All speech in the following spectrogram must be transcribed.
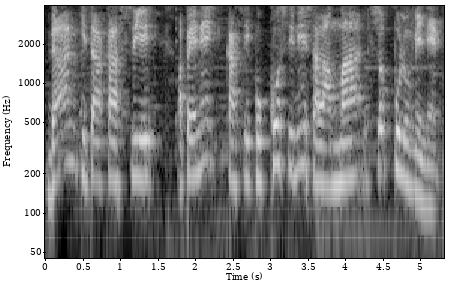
Dan kita kasih apa ini? Kasih kukus ini selama 10 menit.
